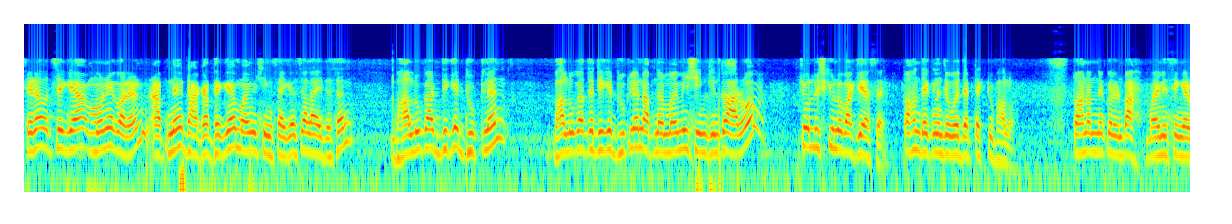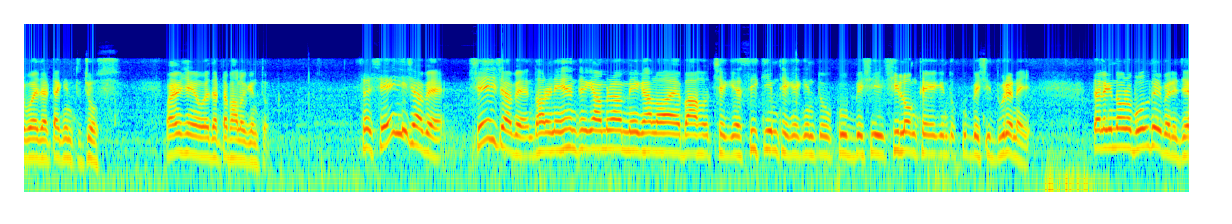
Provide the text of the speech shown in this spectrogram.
সেটা হচ্ছে গিয়া, মনে করেন আপনি ঢাকা থেকে ময়মনসিং সাইকেল চালাইতেছেন, ভালুকার দিকে ঢুকলেন, ভালুকাতে দিকে ঢুকলেন, আপনার ময়মনসিং কিন্তু আরও চল্লিশ কিলো বাকি আছে। তখন দেখলেন যে ওয়েদারটা একটু ভালো। তখন আপনি করলেন বাহ ময়মনসিংয়ের ওয়েদারটা কিন্তু জোস ময়মনসিংয়ের ওয়েদারটা ভালো কিন্তু। সেই হিসাবে সেই হিসাবে ধরেন এখান থেকে আমরা মেঘালয় বা হচ্ছে গিয়ে সিকিম থেকে কিন্তু খুব বেশি শিলং থেকে কিন্তু খুব বেশি দূরে নেই। তাহলে কিন্তু আমরা বলতেই পারি যে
